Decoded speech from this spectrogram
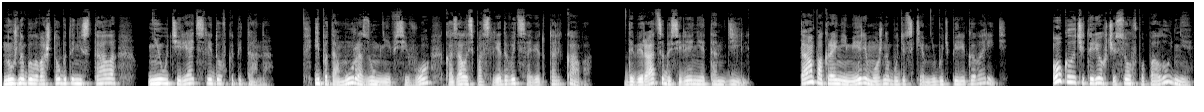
Нужно было во что бы то ни стало не утерять следов капитана и потому разумнее всего казалось последовать совету Талькава, добираться до селения Тандиль. Там, по крайней мере, можно будет с кем-нибудь переговорить. Около четырех часов пополудни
